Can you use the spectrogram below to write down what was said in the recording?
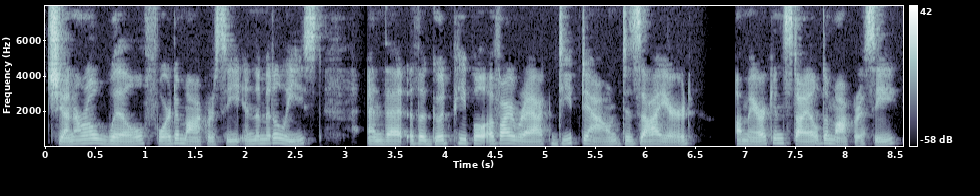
general will for democracy in the Middle East, and that the good people of Iraq deep down desired American style democracy.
